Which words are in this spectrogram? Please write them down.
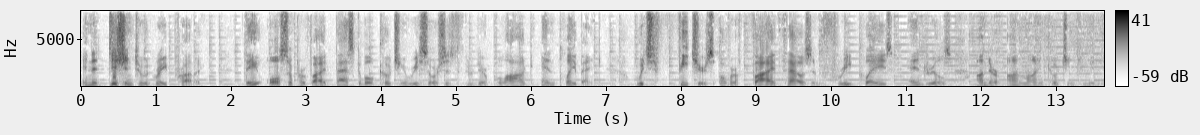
In addition to a great product, they also provide basketball coaching resources through their blog and playbank, which features over 5,000 free plays and drills on their online coaching community.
